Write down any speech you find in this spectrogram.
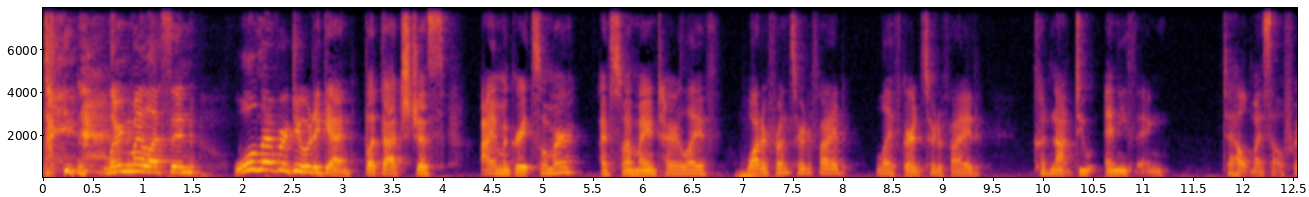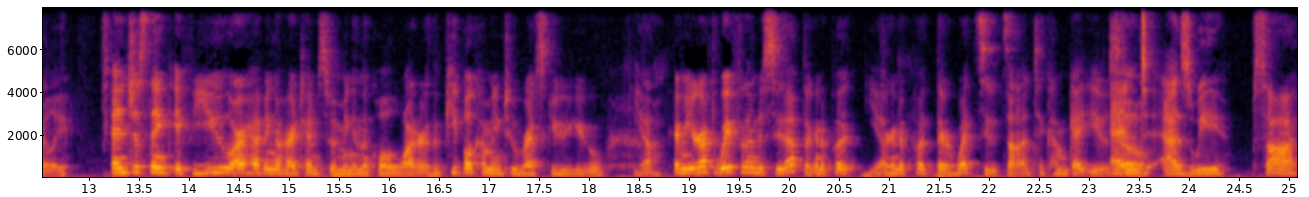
Learned my lesson. We'll never do it again. But that's just, I'm a great swimmer. I've swum my entire life, waterfront certified, lifeguard certified. Could not do anything to help myself, really. And just think if you are having a hard time swimming in the cold water, the people coming to rescue you, Yeah. I mean, you're gonna have to wait for them to suit up. They're gonna put Yep. they're gonna put their wetsuits on to come get you. So. And as we saw,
